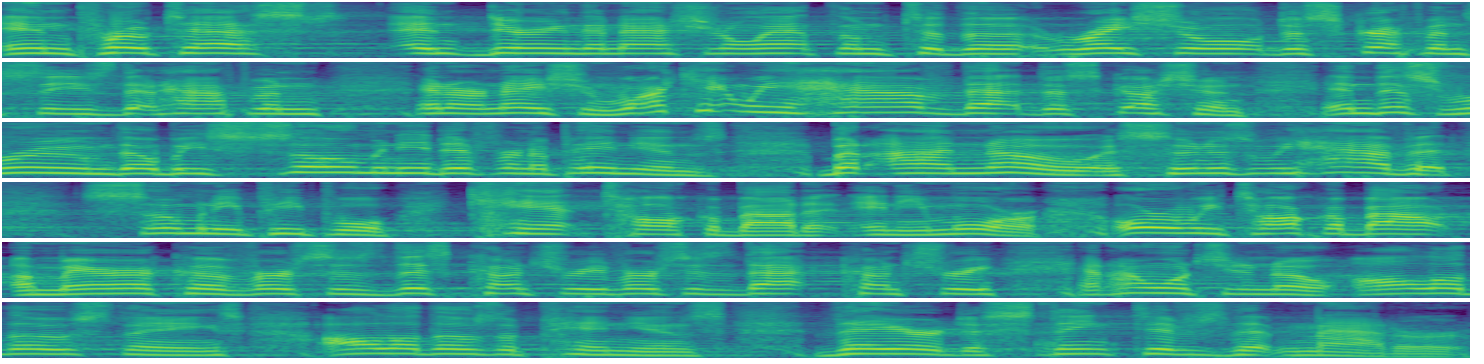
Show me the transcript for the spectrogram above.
in protest and during the national anthem to the racial discrepancies that happen in our nation. Why can't we have that discussion? In this room, there'll be so many different opinions, but I know as soon as we have it, so many people can't talk about it anymore. Or we talk about America versus this country versus that country, and I want you to know all of those things, all of those opinions, they are distinctives that matter.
